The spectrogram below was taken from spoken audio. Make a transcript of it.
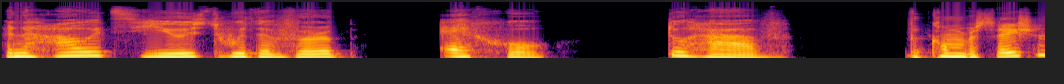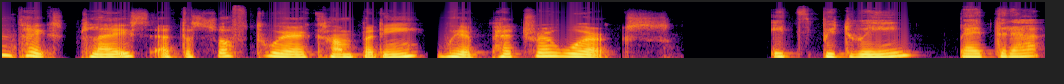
and how it's used with the verb echo, to have. The conversation takes place at the software company where Petra works. It's between Petra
